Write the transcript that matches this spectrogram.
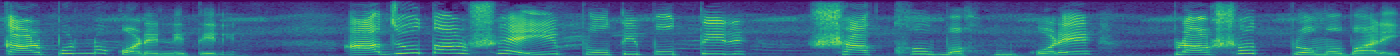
কার্পণ্য করেননি তিনি। আজও তার সেই প্রতিপত্তির সাক্ষ্য বহন করে প্রাসদ প্রমবাড়ি।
